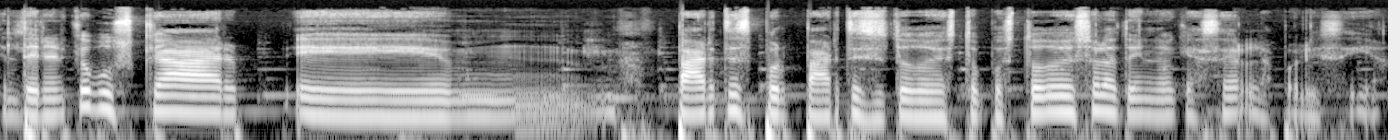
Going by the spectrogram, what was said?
El tener que buscar eh, partes por partes y todo esto, pues todo eso lo ha tenido que hacer la policía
